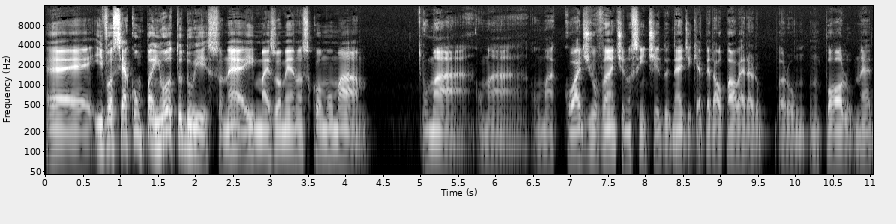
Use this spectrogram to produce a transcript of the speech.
É, e você acompanhou tudo isso, né? Aí mais ou menos como uma uma, uma, uma coadjuvante no sentido né, de que a Pedal Power era, o- era um, um polo né,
